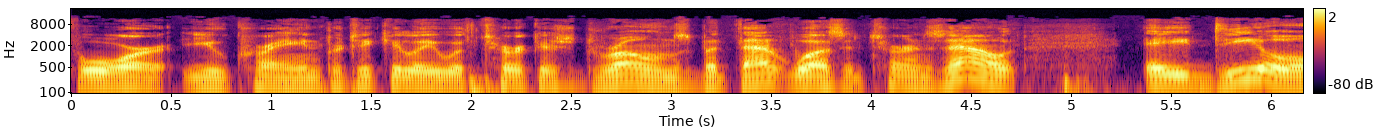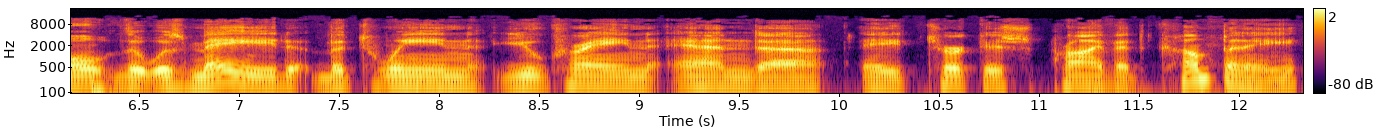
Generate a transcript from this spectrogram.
for Ukraine, particularly with Turkish drones. But that was, it turns out, a deal that was made between Ukraine and uh, a Turkish private company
